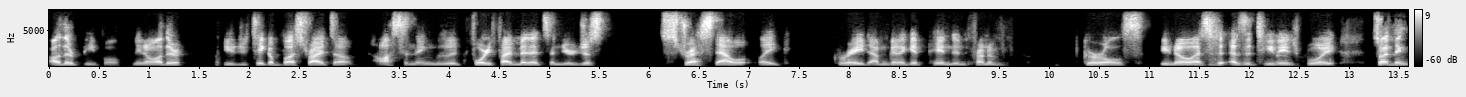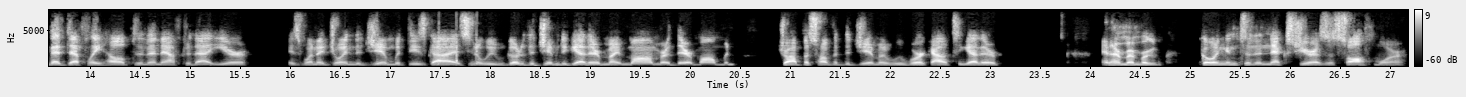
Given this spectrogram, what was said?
other people. You know, other you, you take a bus ride to Ossining, like 45 minutes, and you're just stressed out. Like, great, I'm gonna get pinned in front of girls, you know, as a, as a teenage boy. So I think that definitely helped. And then after that year is when I joined the gym with these guys. You know, we would go to the gym together. My mom or their mom would drop us off at the gym, and we work out together. And I remember going into the next year as a sophomore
